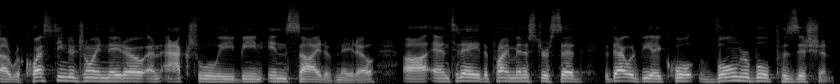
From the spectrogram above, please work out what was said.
uh, requesting to join NATO and actually being inside of NATO. Uh, and today, the Prime Minister said that that would be a, quote, vulnerable position.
